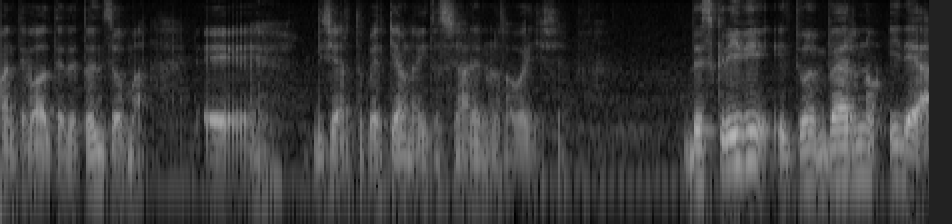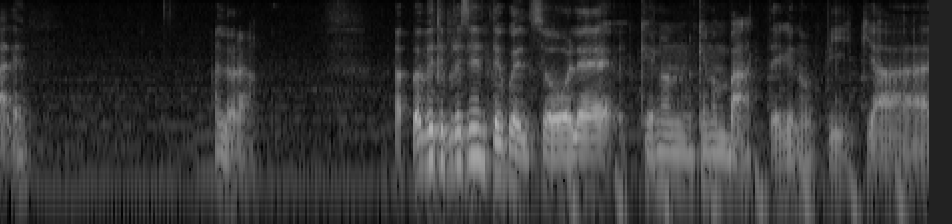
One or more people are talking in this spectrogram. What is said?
quante volte ho detto insomma e di certo per chi ha una vita sociale non la favorisce. Descrivi il tuo inverno ideale. Allora, avete presente quel sole che non, che non batte, che non picchia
